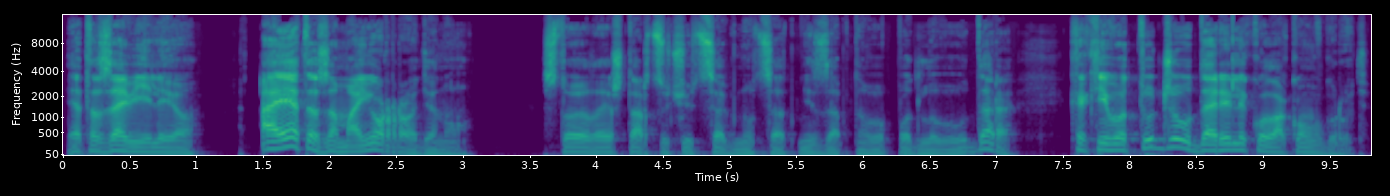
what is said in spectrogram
«Это за Вилию! А это за мою родину!» Стоило Эштарцу чуть согнуться от внезапного подлого удара, как его тут же ударили кулаком в грудь.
